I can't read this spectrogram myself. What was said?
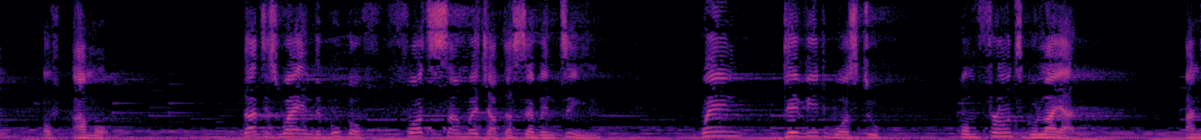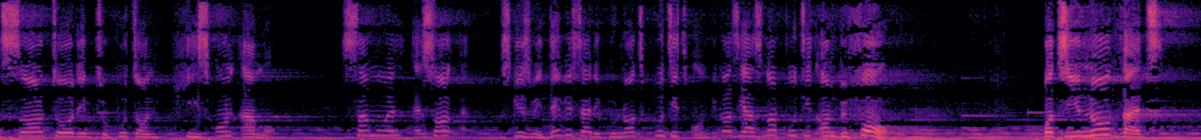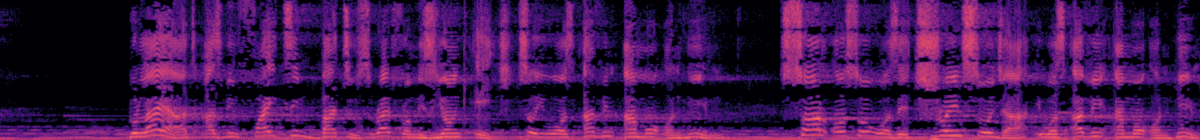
of armor. That is why in the book of 1 Samuel chapter 17, when David was to confront Goliath, and Saul told him to put on his own armor, Samuel, uh, Saul, excuse me, David said he could not put it on because he has not put it on before. But you know that Goliath has been fighting battles right from his young age. So he was having armor on him. Saul also was a trained soldier, he was having armor on him.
